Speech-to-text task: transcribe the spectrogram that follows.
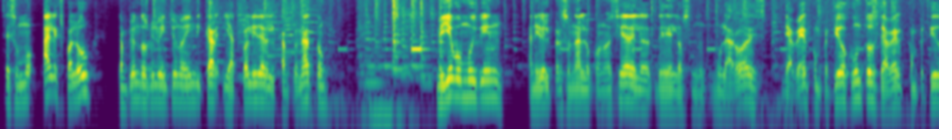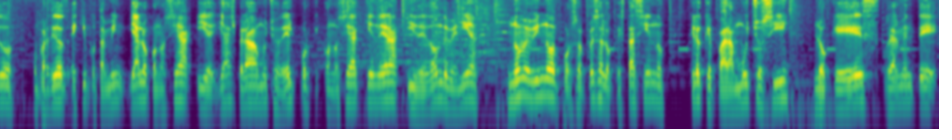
se sumó Alex Palou campeón 2021 de IndyCar y actual líder del campeonato. Me llevo muy bien a nivel personal, lo conocía de, los simuladores, de haber competido juntos, de haber competido, compartido equipo también, ya lo conocía y ya esperaba mucho de él porque conocía quién era y de dónde venía. No me vino por sorpresa lo que está haciendo, creo que para muchos sí, lo que es realmente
